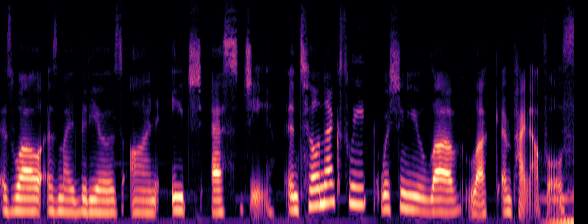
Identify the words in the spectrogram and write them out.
as well as my videos on HSG. Until next week, wishing you love, luck, and pineapples.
